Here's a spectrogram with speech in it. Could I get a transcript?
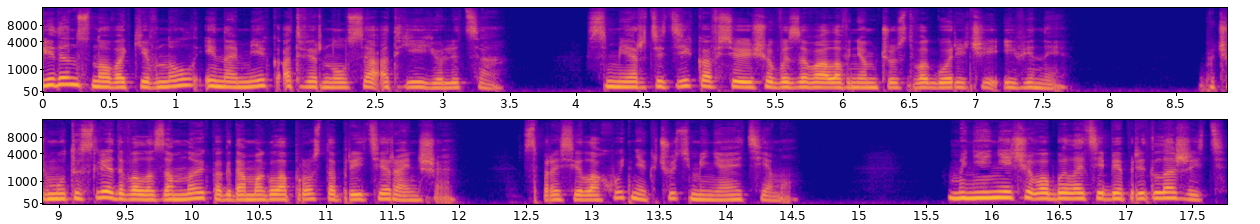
Иден снова кивнул и на миг отвернулся от ее лица. Смерть Дика все еще вызывала в нем чувство горечи и вины. «Почему ты следовала за мной, когда могла просто прийти раньше?» — спросил охотник, чуть меняя тему. «Мне нечего было тебе предложить.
